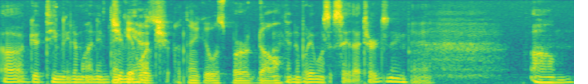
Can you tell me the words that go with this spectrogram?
a good teammate of mine named Jimmy it was. I think it was Bergdahl. And nobody wants to say that turd's name. Yeah. Um,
